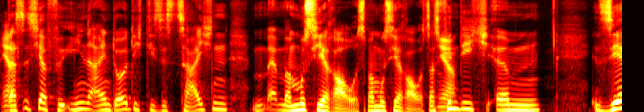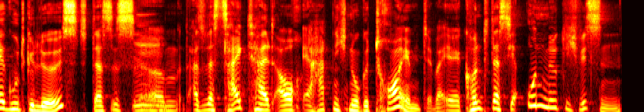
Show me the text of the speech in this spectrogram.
Ja. Das ist ja für ihn eindeutig dieses Zeichen, m- man muss hier raus, man muss hier raus. Das Ja. finde ich ähm, sehr gut gelöst. Das ist, Mhm. ähm, also das zeigt halt auch, er hat nicht nur geträumt, aber er konnte das ja unmöglich wissen,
